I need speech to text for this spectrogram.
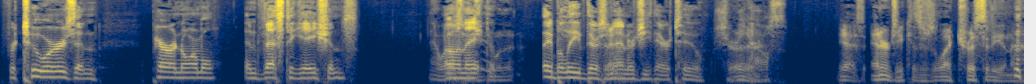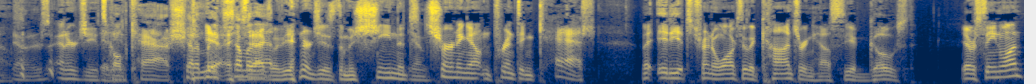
for tours and paranormal investigations. Yeah, what Oh, else and would they you do with it? they believe there's an energy there too. Sure in the there house. Yes, energy because there's electricity in the house. Yeah, there's energy. It's called cash. Gotta make yeah, some exactly. of that. The energy is the machine that's Yeah. churning out and printing cash. The idiot's trying to walk through the Conjuring house, see a ghost. You ever seen one?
